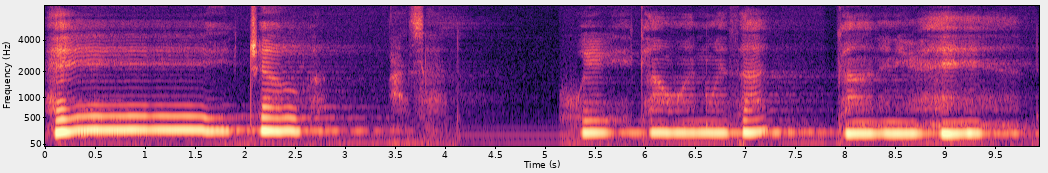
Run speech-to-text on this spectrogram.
Hey Joe, I said, where you going with that gun in your hand?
